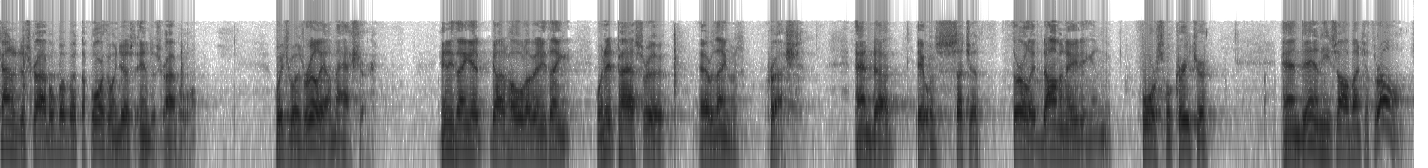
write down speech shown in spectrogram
kind of describable, but the fourth one just indescribable which was really a masher. Anything it got hold of, anything, when it passed through, everything was crushed. And uh, it was such a thoroughly dominating and forceful creature. And then he saw a bunch of thrones.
